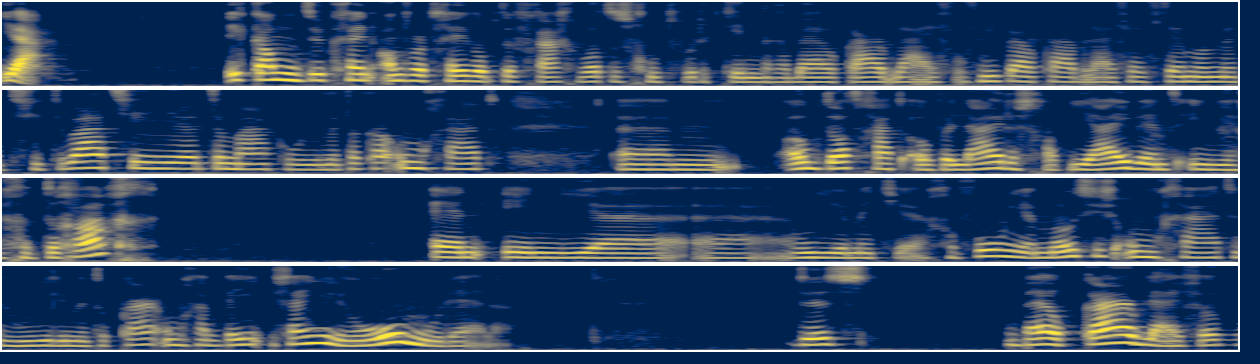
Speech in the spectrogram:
ja, ik kan natuurlijk geen antwoord geven op de vraag wat is goed voor de kinderen. Bij elkaar blijven of niet bij elkaar blijven. Heeft helemaal met de situatie eh, te maken, hoe je met elkaar omgaat. Um, ook dat gaat over leiderschap. Jij bent in je gedrag en in je, uh, hoe je met je gevoel, je emoties omgaat en hoe jullie met elkaar omgaan, zijn jullie rolmodellen. Dus bij elkaar blijven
